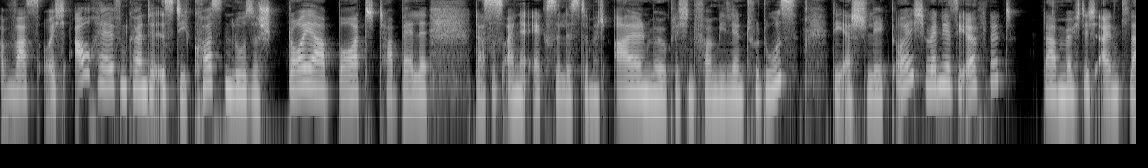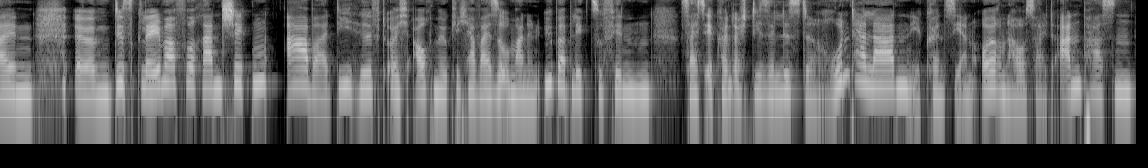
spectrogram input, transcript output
was euch auch helfen könnte, ist die kostenlose Steuerbordtabelle. Das ist eine Excel-Liste mit allen möglichen Familien-To-Dos. Die erschlägt euch, wenn ihr sie öffnet. Da möchte ich einen kleinen ähm, Disclaimer voranschicken, aber die hilft euch auch möglicherweise, um einen Überblick zu finden. Das heißt, ihr könnt euch diese Liste runterladen, ihr könnt sie an euren Haushalt anpassen,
